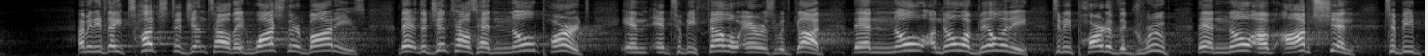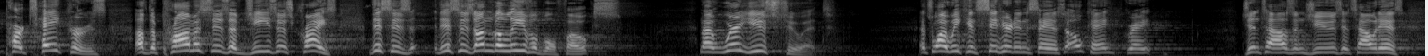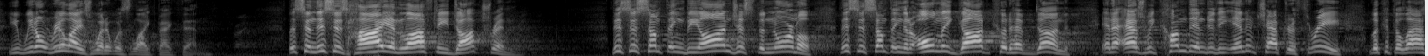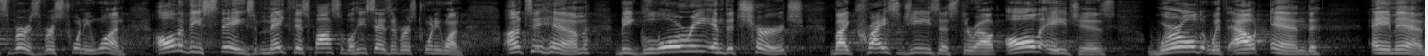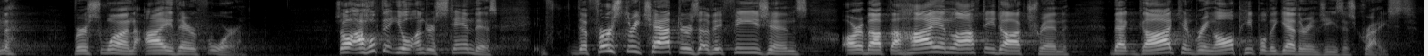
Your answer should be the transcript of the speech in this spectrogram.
I mean, if they touched a Gentile, they'd wash their bodies. They, the Gentiles had no part in, in to be fellow heirs with God. They had no, no ability to be part of the group. They had no uh, option to be partakers of the promises of Jesus Christ. This is, this is unbelievable, folks. Now, we're used to it. That's why we can sit here and say, okay, great. Gentiles and Jews, it's how it is. You, we don't realize what it was like back then. Listen, this is high and lofty doctrine. This is something beyond just the normal. This is something that only God could have done. And as we come then to the end of chapter 3, look at the last verse, verse 21. All of these things make this possible. He says in verse 21 Unto him be glory in the church by Christ Jesus throughout all ages, world without end. Amen. Verse 1 I therefore. So I hope that you'll understand this the first three chapters of Ephesians are about the high and lofty doctrine that God can bring all people together in Jesus Christ.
